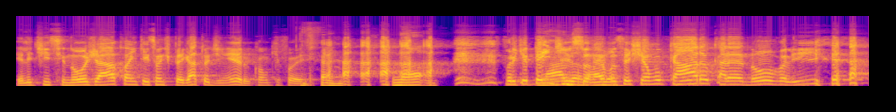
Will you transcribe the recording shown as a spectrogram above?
ele te ensinou já com a intenção de pegar teu dinheiro? Como que foi? Porque tem nada, disso, né? nada. né? Você chama o cara, o cara é novo ali.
